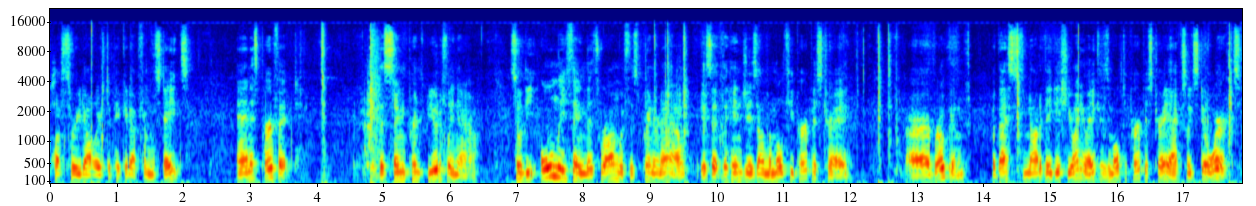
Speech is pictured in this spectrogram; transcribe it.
plus $3 to pick it up from the States and it's perfect. This thing prints beautifully now. So the only thing that's wrong with this printer now is that the hinges on the multi-purpose tray are broken. But that's not a big issue anyway because the multi-purpose tray actually still works.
